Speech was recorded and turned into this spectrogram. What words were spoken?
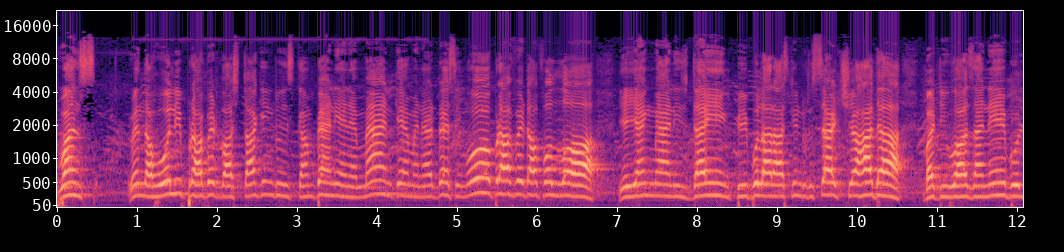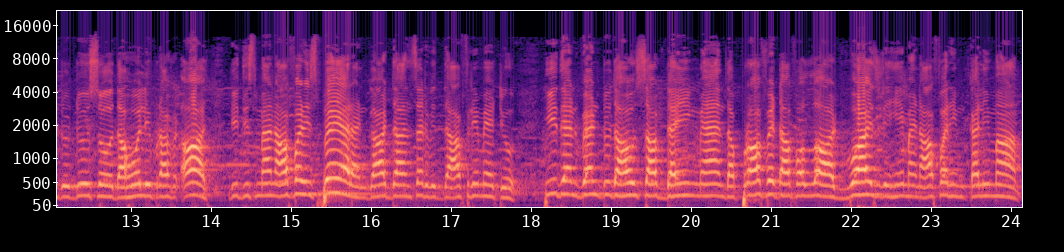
Once, when the Holy Prophet was talking to his companion, a man came and addressed him, O Prophet of Allah, a young man is dying. People are asking to recite Shahada, but he was unable to do so. The Holy Prophet asked, Did this man offer his prayer? And got the answer with the affirmative. He then went to the house of dying man. The Prophet of Allah advised him and offered him kalima.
